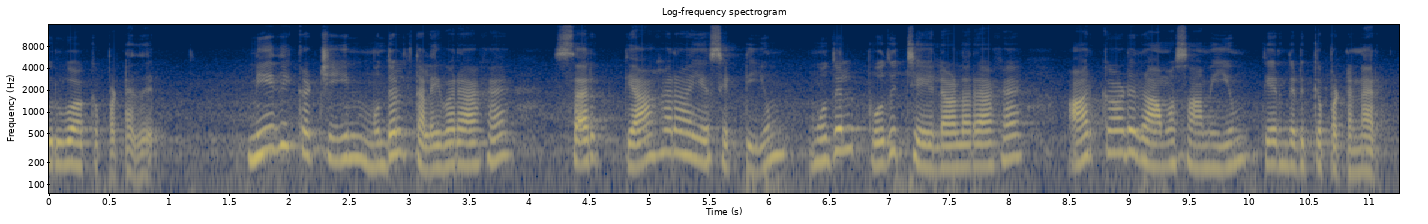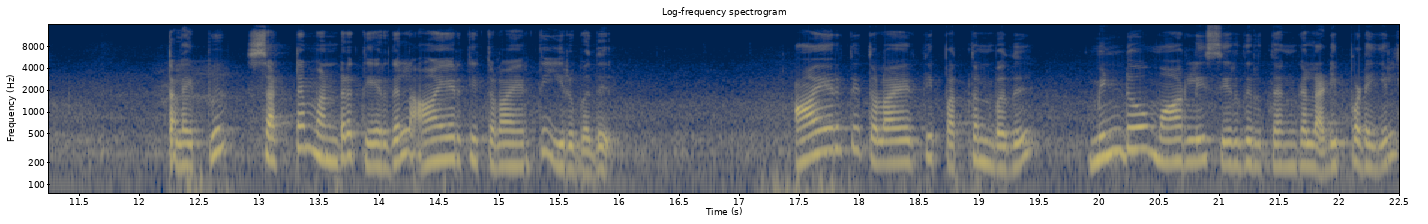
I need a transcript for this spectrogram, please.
உருவாக்கப்பட்டது. நீதி கட்சியின் முதல் தலைவராக சர். தியாகராய செட்டியும் முதல் பொதுச் செயலாளராக ஆற்காடு ராமசாமியும் தேர்ந்தெடுக்கப்பட்டனர். தலைப்பு சட்டமன்ற தேர்தல் ஆயிரத்தி தொள்ளாயிரத்தி இருபது. ஆயிரத்தி தொள்ளாயிரத்தி பத்தொன்பது மிண்டோ மார்லி சீர்திருத்தங்கள் அடிப்படையில்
